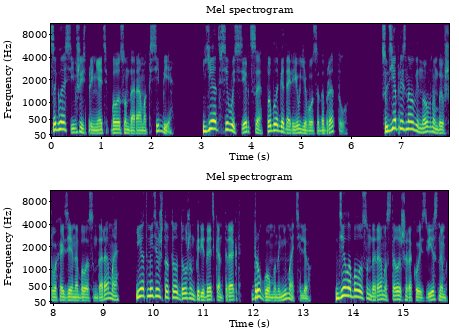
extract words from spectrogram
согласившись принять Баласундарама к себе. Я от всего сердца поблагодарил его за доброту. Судья признал виновным бывшего хозяина Баласундарама и отметил, что тот должен передать контракт другому нанимателю. Дело Баласундарама стало широко известным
